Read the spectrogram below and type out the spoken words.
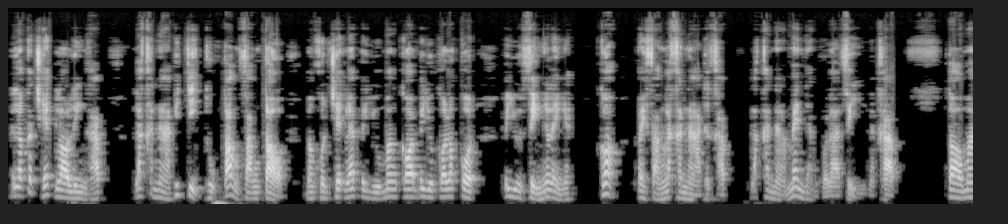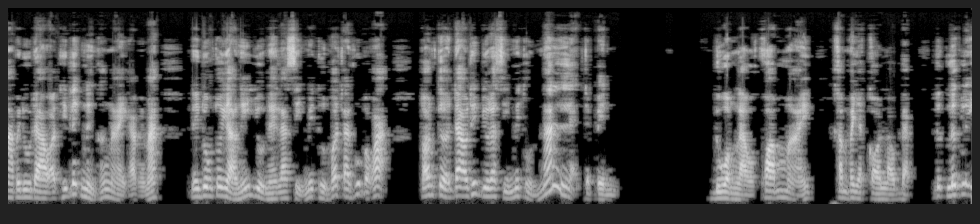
แล้วเราก็เช็คลอลิงครับลัคนาพิจิกถูกต้องฟังต่อ บางคนเช็คแล้วไปอยู่มังกรไปอยู่กรกฎไปอยู่สิงห์อะไรเงี้ยก็ ไปฟังลัคนาเถอะครับ ลัคนาแม่นอย่างกว่าราศีนะครับ ต่อมาไปดูดาวอาทิตย์เลขหนึ่งข้างในครับเห็นไหมในดวงตัวอย่างนี้อยู่ในราศีมิถุนเพราะอาจารย์พูดบอกว่า ตอนเกิดดาวอาทิตย์อยู่ราศีมิถุนนั่นแหละจะเป็นดวงเราความหมายคำพยากรณ์เราแบบลึกๆละเ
